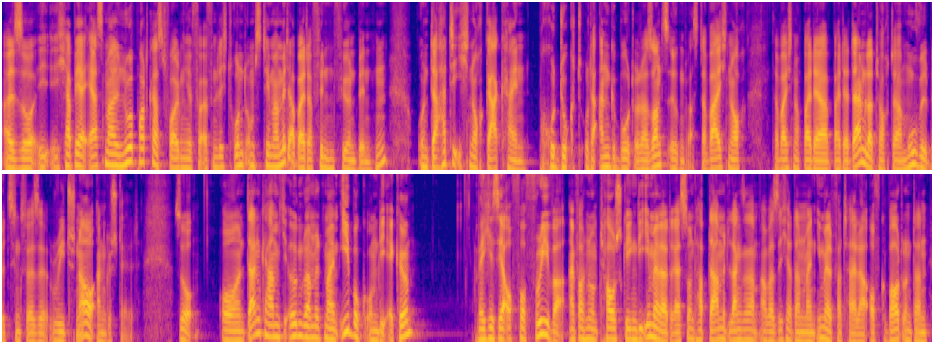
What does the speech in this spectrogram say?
Also ich, ich habe ja erstmal nur Podcast-Folgen hier veröffentlicht rund ums Thema Mitarbeiter finden, führen, binden. Und da hatte ich noch gar kein Produkt oder Angebot oder sonst irgendwas. Da war ich noch, da war ich noch bei der, bei der Daimler-Tochter Movil bzw. Reach Now angestellt. So, und dann kam ich irgendwann mit meinem E-Book um die Ecke, welches ja auch for free war, einfach nur im Tausch gegen die E-Mail-Adresse und habe damit langsam aber sicher dann meinen E-Mail-Verteiler aufgebaut und dann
